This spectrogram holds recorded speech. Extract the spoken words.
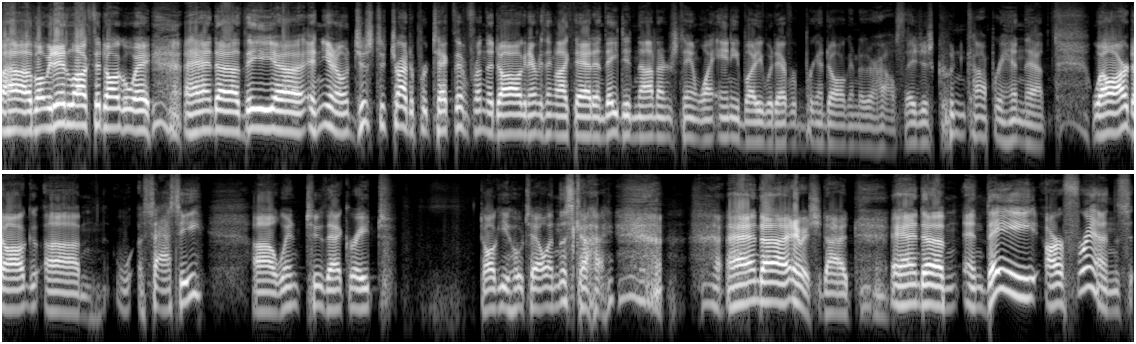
uh, but we did lock the dog away and uh, the uh, and you know just to try to protect them from the dog and everything like that. And they did not understand why anybody would ever bring a dog into their house. They just couldn't comprehend that. Well, our dog, um, Sassy, went to that great doggy hotel in the sky. and uh, anyway, she died. And um, and they are friends.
